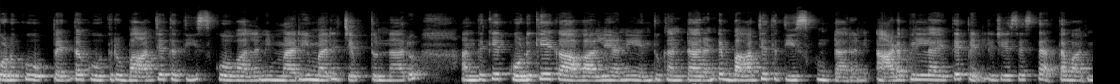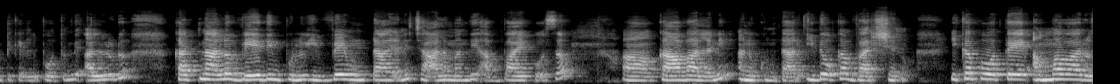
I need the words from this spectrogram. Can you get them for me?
కొడుకు పెద్ద కూతురు బాధ్యత తీసుకోవాలని మరీ మరీ చెప్తున్నారు. అందుకే కొడుకే కావాలి అని ఎందుకంటారంటే బాధ్యత తీసుకుంటారని. ఆడపిల్ల అయితే పెళ్ళి చేసేస్తే అత్తవారింటికి వెళ్ళిపోతుంది. అల్లుడు కట్నాలు వేధింపులు ఇవే ఉంటాయని చాలామంది అబ్బాయి కోసం కావాలని అనుకుంటారు. ఇది ఒక వర్షను. ఇకపోతే అమ్మవారు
